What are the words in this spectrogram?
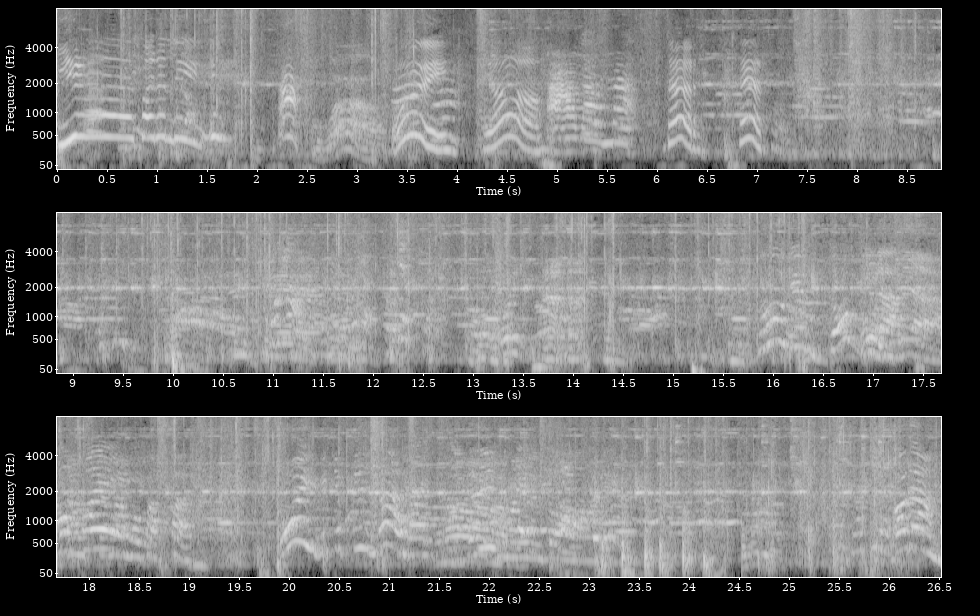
Iya, yeah, finally. Wow. Oi, ya. Ter, ter. Här. God jul Douglas. Önskar mamma och pappa. Oj vilka fina. Där är man ju inte av. Adam.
